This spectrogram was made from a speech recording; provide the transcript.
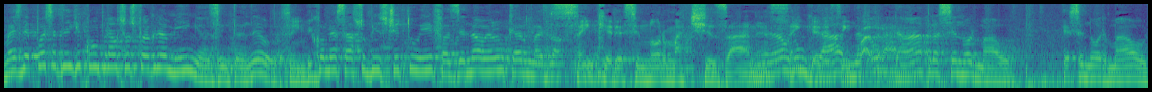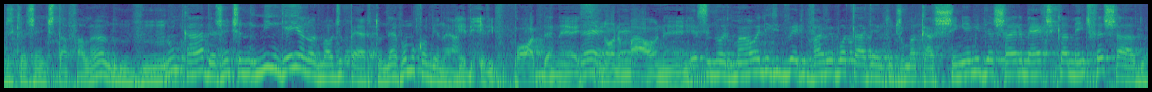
Mas depois você tem que comprar os seus programinhas, entendeu? Sim. E começar a substituir, fazer, não, eu não quero mais dar. Sem querer se normatizar, né? Não, Sem não querer dá, se enquadrar. Não dá para ser normal esse normal de que a gente está falando, uhum. não cabe. A gente, ninguém é normal de perto, né? Vamos combinar. Ele, ele poda, né? Esse é, normal, é. né? Esse normal, ele, ele vai me botar dentro de uma caixinha e me deixar hermeticamente fechado.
